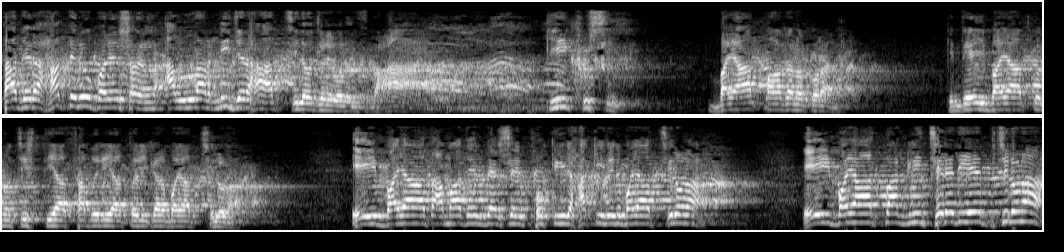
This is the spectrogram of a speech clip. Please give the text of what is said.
তাদের হাতের উপরে স্বয়ং আল্লাহর নিজের হাত ছিল, জোরে বলেন কি খুশি। বায়াত পাওয়া গেল কোরআন। কিন্তু এই বায়াত কোন চিস্তিয়া, সাবেরিয়া তরিকার বায়াত ছিল না। এই বায়াত আমাদের দেশে ফকির হাকিরের বায়াত ছিল না। এই বায়াত পাগড়ি ছেড়ে দিয়ে ছিল না।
